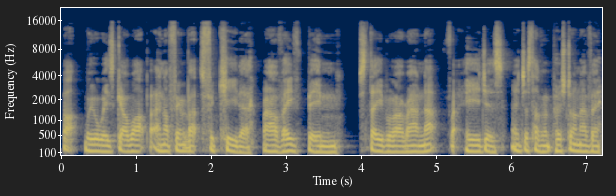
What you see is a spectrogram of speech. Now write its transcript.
But we always go up, and I think that's the key there. Wow, they've been stable around that for ages. They just haven't pushed on, have they?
